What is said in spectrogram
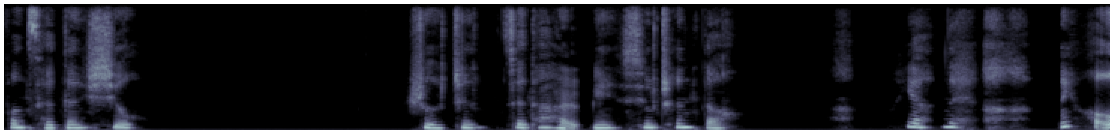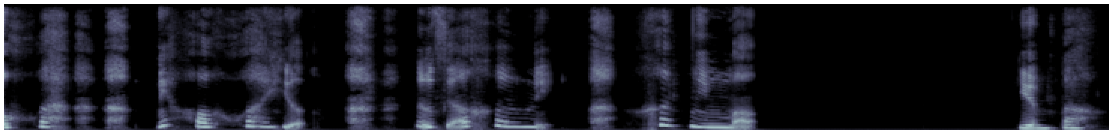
方才甘休。若真在他耳边羞嗔道：“衙内，你好坏，你好坏呀！奴家恨你，恨你吗？”言罢，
